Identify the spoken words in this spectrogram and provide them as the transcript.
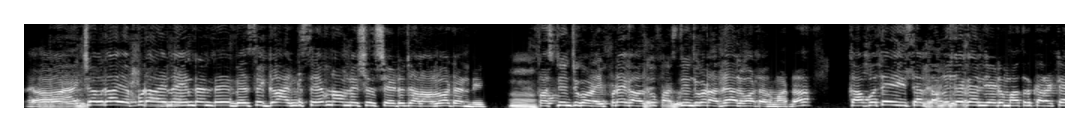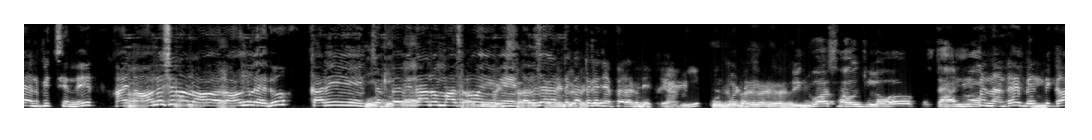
యాక్చువల్గా ఎప్పుడు ఆయన ఏంటంటే బేసిక్గా ఆయనకి సేఫ్ నామినేషన్స్ చేయడం చాలా అలవాటు అండి ఫస్ట్ నుంచి కూడా ఇప్పుడే కాదు ఫస్ట్ నుంచి కూడా అదే అలవాటు అనమాట కాకపోతే ఈసారి తనుజ గారిని చేయడం మాత్రం కరెక్టే అనిపించింది. ఆయన నామినేషన్ రాంగ్ లేదు కానీ చెప్పే విధానం మాత్రం తనుజ గారికి కరెక్ట్గా చెప్పారండి. బిగ్ బాస్ హౌస్లో ఏంటంటే బేసిక్గా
